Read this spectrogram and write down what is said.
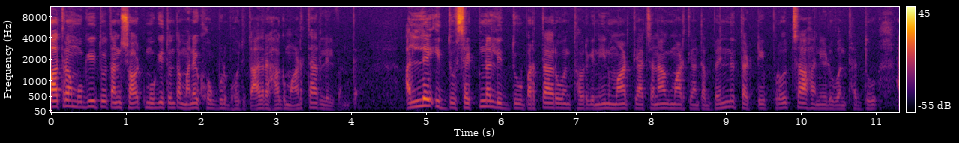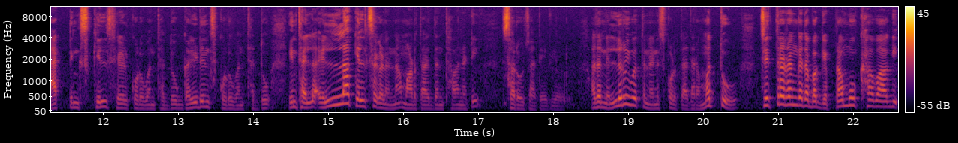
ಪಾತ್ರ ಮುಗೀತು ತನ್ನ ಶಾರ್ಟ್ ಮುಗೀತು ಅಂತ ಮನೆಗೆ ಹೋಗ್ಬಿಡ್ಬಹುದಿತ್ತು ಆದರೆ ಹಾಗೆ ಮಾಡ್ತಾ ಇರಲಿಲ್ವಂತೆ. ಅಲ್ಲೇ ಇದ್ದು, ಸೆಟ್ನಲ್ಲಿದ್ದು ಬರ್ತಾ ಇರುವಂಥವ್ರಿಗೆ ನೀನು ಮಾಡ್ತೀಯಾ, ಚೆನ್ನಾಗಿ ಮಾಡ್ತೀಯಾ ಅಂತ ಬೆನ್ನು ತಟ್ಟಿ ಪ್ರೋತ್ಸಾಹ ನೀಡುವಂಥದ್ದು ಆ್ಯಕ್ಟಿಂಗ್ ಸ್ಕಿಲ್ಸ್ ಹೇಳ್ಕೊಡುವಂಥದ್ದು, ಗೈಡೆನ್ಸ್ ಕೊಡುವಂಥದ್ದು ಇಂಥ ಎಲ್ಲ ಎಲ್ಲ ಕೆಲಸಗಳನ್ನು ಮಾಡ್ತಾ ಇದ್ದಂತಹ ನಟಿ ಸರೋಜಾದೇವಿಯವರು ಅದನ್ನೆಲ್ಲರೂ ಇವತ್ತು ನೆನೆಸ್ಕೊಳ್ತಾ ಇದ್ದಾರೆ. ಮತ್ತು ಚಿತ್ರರಂಗದ ಬಗ್ಗೆ ಪ್ರಮುಖವಾಗಿ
